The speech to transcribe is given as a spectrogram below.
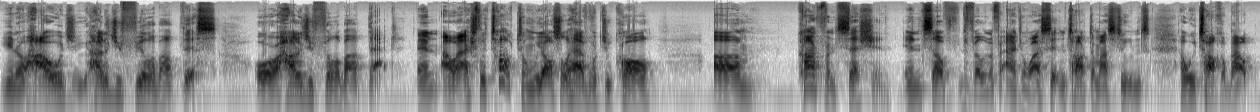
You know, how would you how did you feel about this? Or how did you feel about that? And I would actually talk to them. We also have what you call um, conference session in self development for acting, where I sit and talk to my students and we talk about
